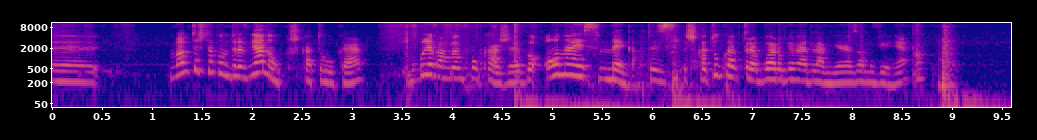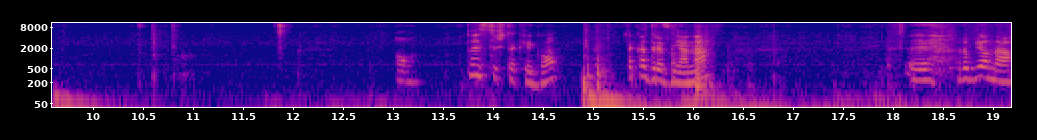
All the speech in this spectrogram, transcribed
e, mam też taką drewnianą szkatułkę. W ogóle Wam ją pokażę, bo ona jest mega. To jest szkatułka, która była robiona dla mnie na zamówienie. O, to jest coś takiego. Taka drewniana. E, robiona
